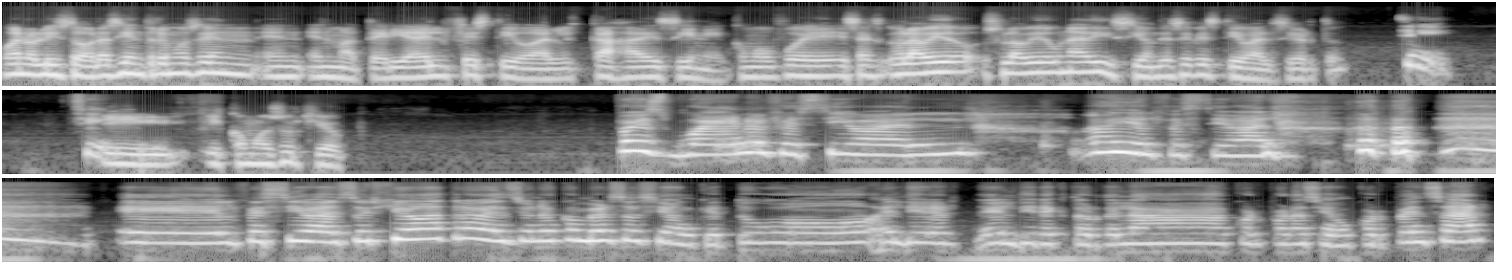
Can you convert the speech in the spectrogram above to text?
Bueno, listo, ahora sí entremos en, en, materia del Festival Caja de Cine. ¿Cómo fue? Esa, solo, ha habido, solo ha habido una edición de ese festival, ¿cierto? Sí, sí. ¿Y, y cómo surgió? Pues bueno, el festival, ay, el festival. el festival surgió a través de una conversación que tuvo el, el director de la corporación Corpensar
